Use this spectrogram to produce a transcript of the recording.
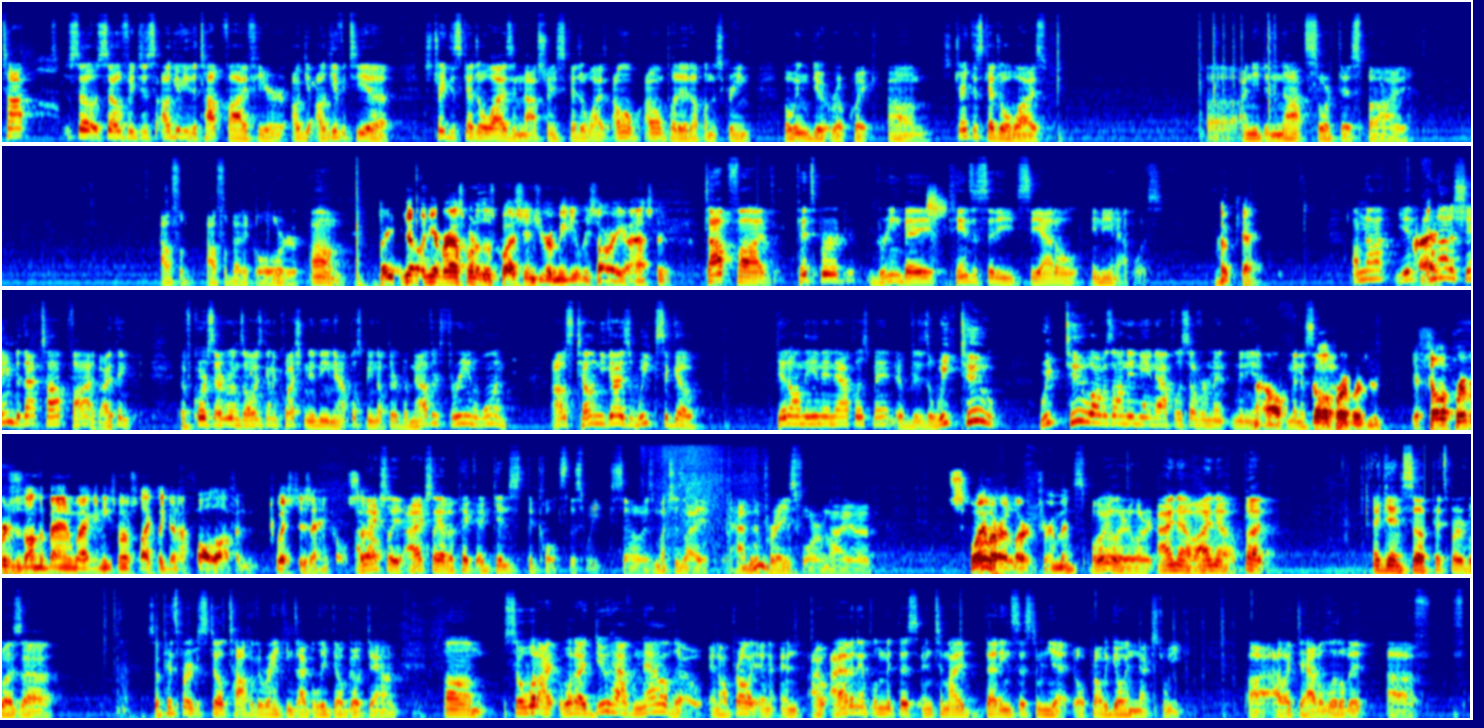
top. So so if we just, I'll give you the top five here. I'll I'll give it to you strength of schedule wise and not strength schedule wise. I won't I won't put it up on the screen, but we can do it real quick. Um, strength of schedule wise. Uh, I need to not sort this by alpha alphabetical order. Um, Ladies and gentlemen, you ever ask one of those questions? You're immediately sorry you asked it. top five: Pittsburgh, Green Bay, Kansas City, Seattle, Indianapolis. Okay. I'm not. You know, I'm not ashamed of that top five. I think, of course, everyone's always going to question Indianapolis being up there, but now they're three and one. I was telling you guys weeks ago, get on the Indianapolis man. It was a week two. Week two, I was on Indianapolis over Min- Minne- Now, Minnesota. Philip Rivers. Is, if Philip Rivers is on the bandwagon, he's most likely going to fall off and twist his ankle. So I'm actually, I actually have a pick against the Colts this week. So as much as I have the praise for them, I uh, spoiler alert, Truman. Spoiler alert. I know, I know. But again, so Pittsburgh was uh so Pittsburgh is still top of the rankings. I believe they'll go down. Um so what I what I do have now though, and I'll probably and, and I, I haven't implemented this into my betting system yet. It'll probably go in next week. Uh, I like to have a little bit uh,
